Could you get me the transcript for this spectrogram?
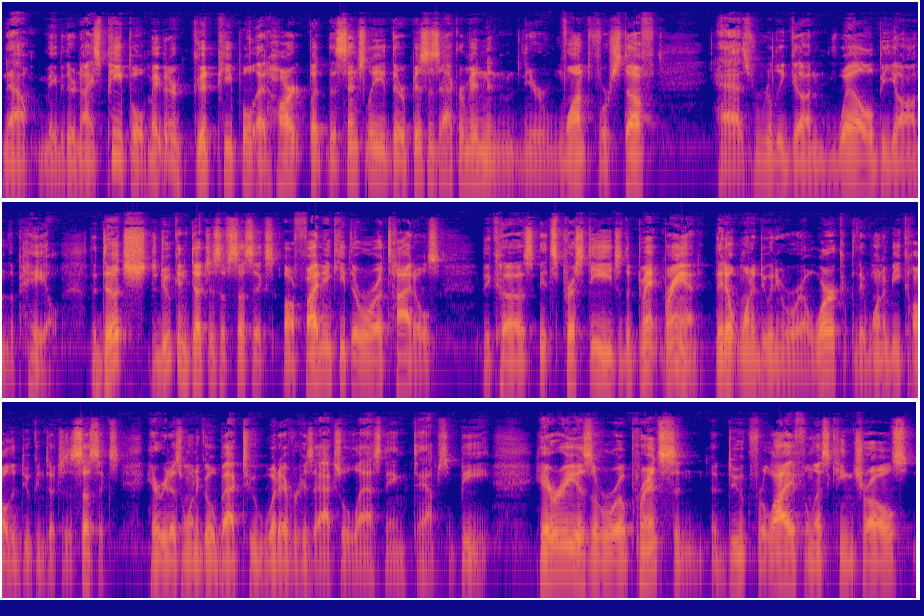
Now, maybe they're nice people, maybe they're good people at heart, but essentially their business acumen and their want for stuff has really gone well beyond the pale. The Dutch, the Duke and Duchess of Sussex, are fighting to keep their royal titles because it's prestige the brand. They don't want to do any royal work, but they want to be called the Duke and Duchess of Sussex. Harry doesn't want to go back to whatever his actual last name happens to be. Harry is a royal prince and a duke for life unless King Charles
